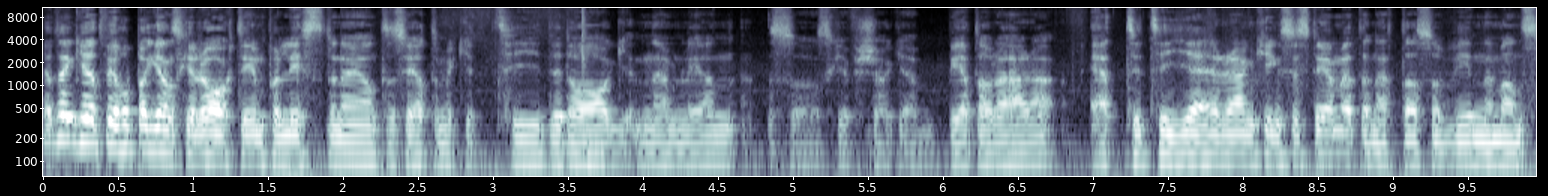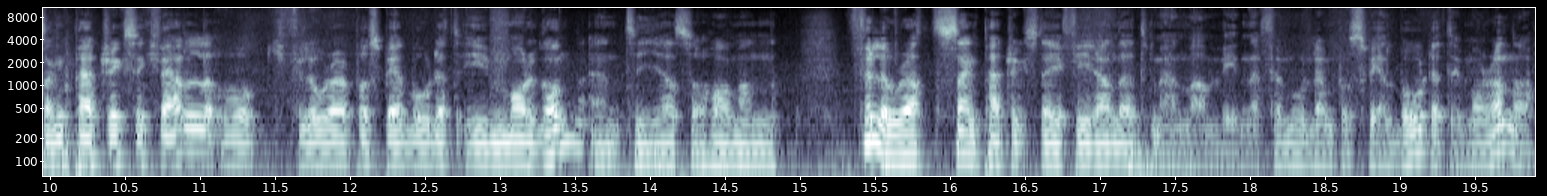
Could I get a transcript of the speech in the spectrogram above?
Jag tänker att vi hoppar ganska rakt in på listorna. Jag har inte så jättemycket tid idag nämligen. Så ska jag försöka beta av det här. 1-10 är rankingsystemet. En etta så vinner man St. Patrick's ikväll och förlorar på spelbordet imorgon. En 10 så har man förlorat St. Patrick's Day-firandet men man vinner förmodligen på spelbordet imorgon då.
